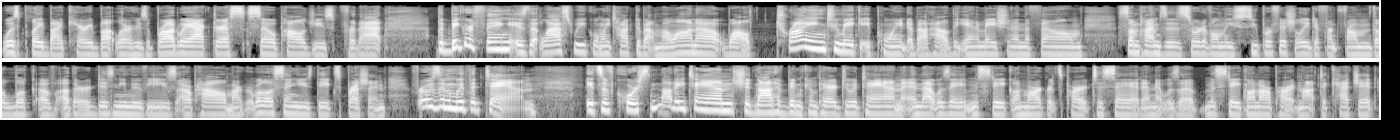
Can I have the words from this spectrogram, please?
was played by Kerry Butler, who's a Broadway actress, so apologies for that. The bigger thing is that last week when we talked about Moana, while trying to make a point about how the animation in the film sometimes is sort of only superficially different from the look of other Disney movies, our pal Margaret Willison used the expression frozen with a tan. It's, of course, not a tan, should not have been compared to a tan, and that was a mistake on Margaret's part to say it, and it was a mistake on our part not to catch it.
